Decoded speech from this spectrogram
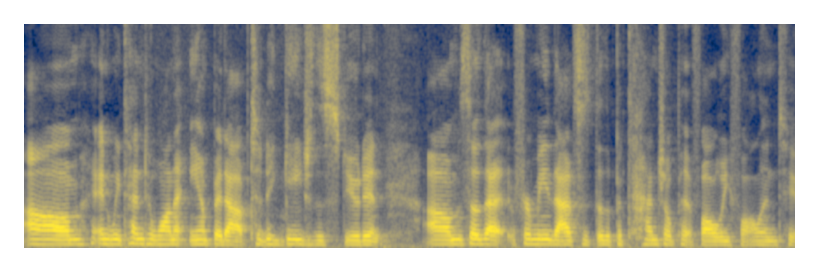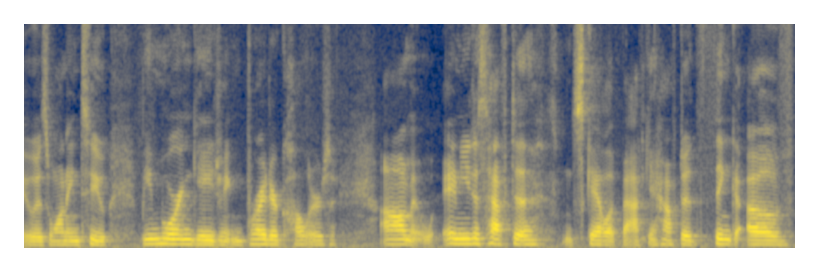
Um, and we tend to want to amp it up to engage the student. Um, so that for me, that's the, potential pitfall we fall into is wanting to be more engaging, brighter colors. Um, and you just have to scale it back. You have to think of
